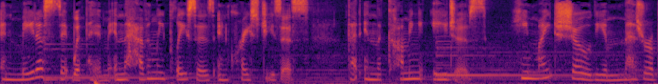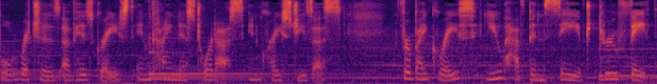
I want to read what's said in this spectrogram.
and made us sit with Him in the heavenly places in Christ Jesus, that in the coming ages, he might show the immeasurable riches of his grace in kindness toward us in Christ Jesus. For by grace you have been saved through faith.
